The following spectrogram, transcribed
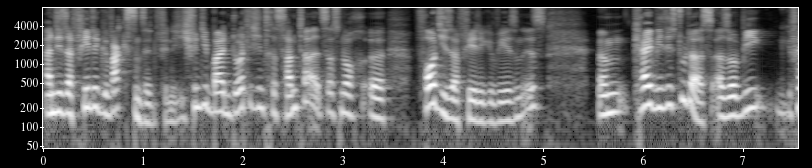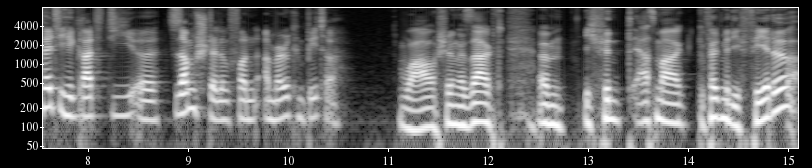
an dieser Fehde gewachsen sind, finde ich. Ich finde die beiden deutlich interessanter, als das noch äh, vor dieser Fehde gewesen ist. Ähm, Kai, wie siehst du das? Also wie gefällt dir hier gerade die äh, Zusammenstellung von American Beta? Wow, schön gesagt. Ähm, ich finde erstmal gefällt mir die Fehde,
